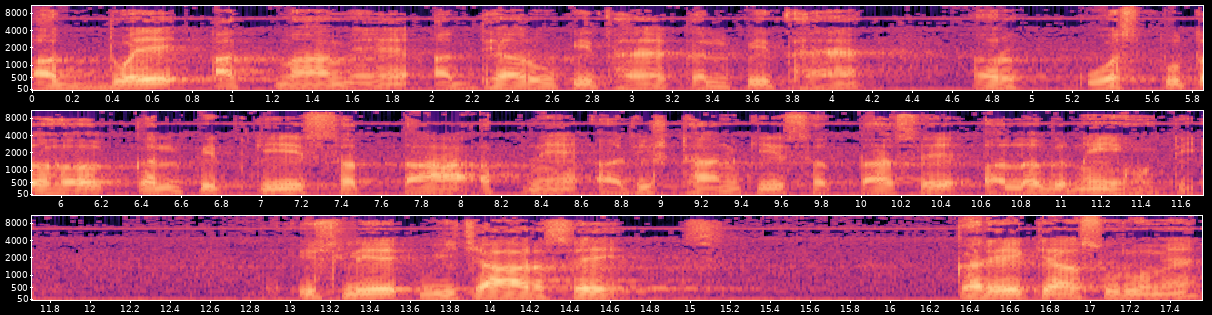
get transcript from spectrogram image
अद्वय आत्मा में अध्यारोपित है, कल्पित है, और वस्तुतः कल्पित की सत्ता अपने अधिष्ठान की सत्ता से अलग नहीं होती। इसलिए विचार से करे क्या शुरू में?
